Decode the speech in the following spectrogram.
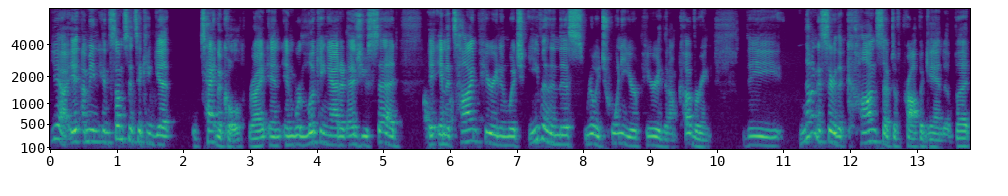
Yeah, it, I mean, in some sense, it can get technical, right? And, and we're looking at it, as you said, in a time period in which, even in this really 20 year period that I'm covering, the not necessarily the concept of propaganda, but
